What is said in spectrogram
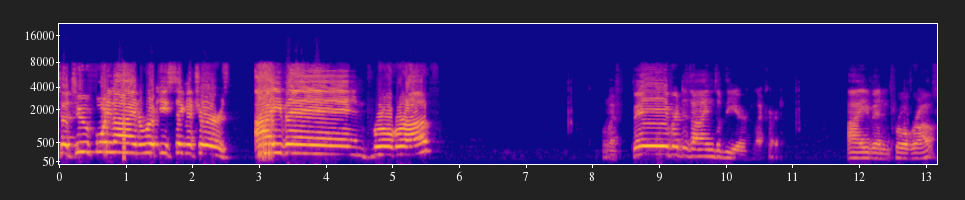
to 249 rookie signatures, Ivan Provorov. One of my favorite designs of the year, that card. Ivan Provorov.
